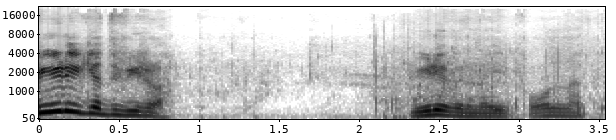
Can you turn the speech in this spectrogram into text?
വീഡിയോക്കകത്ത് വീഴാ വീഡിയോ വരുന്ന ഈ ഫോണിനകത്ത്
